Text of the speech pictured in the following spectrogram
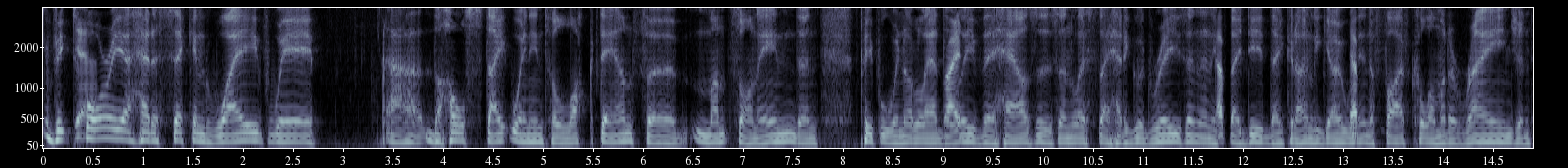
Victoria had a second wave where uh, the whole state went into lockdown for months on end, and people were not allowed to Right. leave their houses unless they had a good reason. And if they did, they could only go within a five kilometre range and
